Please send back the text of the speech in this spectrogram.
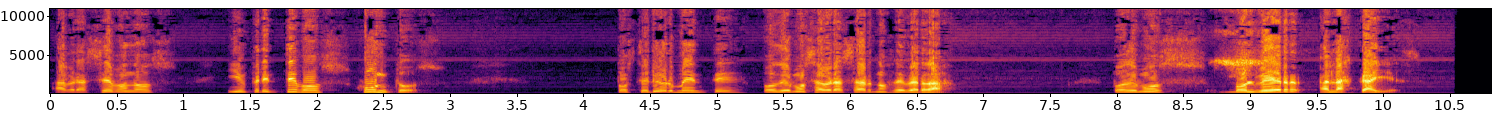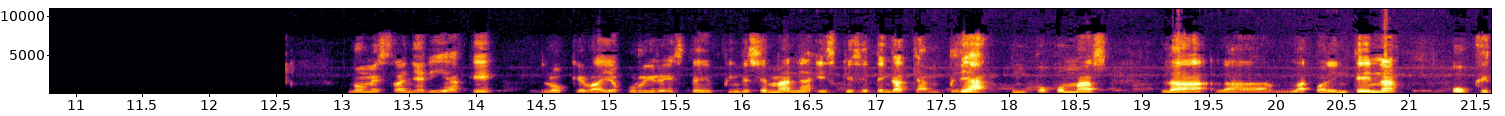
abracémonos y enfrentemos juntos. Posteriormente podemos abrazarnos de verdad podemos volver a las calles. No me extrañaría que lo que vaya a ocurrir este fin de semana es que se tenga que ampliar un poco más la, la, cuarentena o que,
